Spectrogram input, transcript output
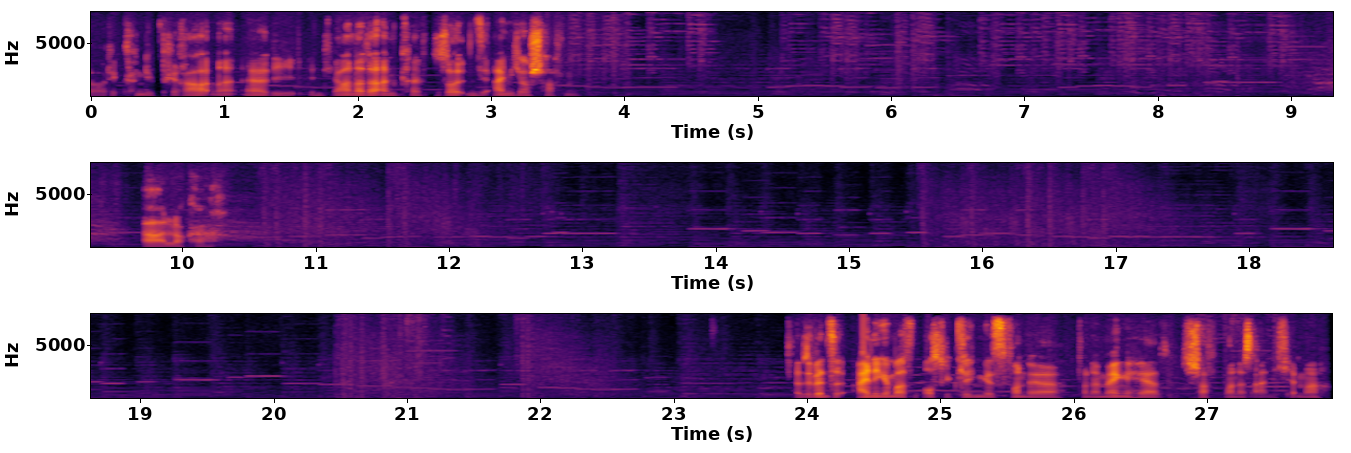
So, die können die Piraten, äh, die Indianer da angreifen. Sollten sie eigentlich auch schaffen. Ah, locker. also wenn es einigermaßen ausgeglichen ist von der, von der Menge her, schafft man das eigentlich immer.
